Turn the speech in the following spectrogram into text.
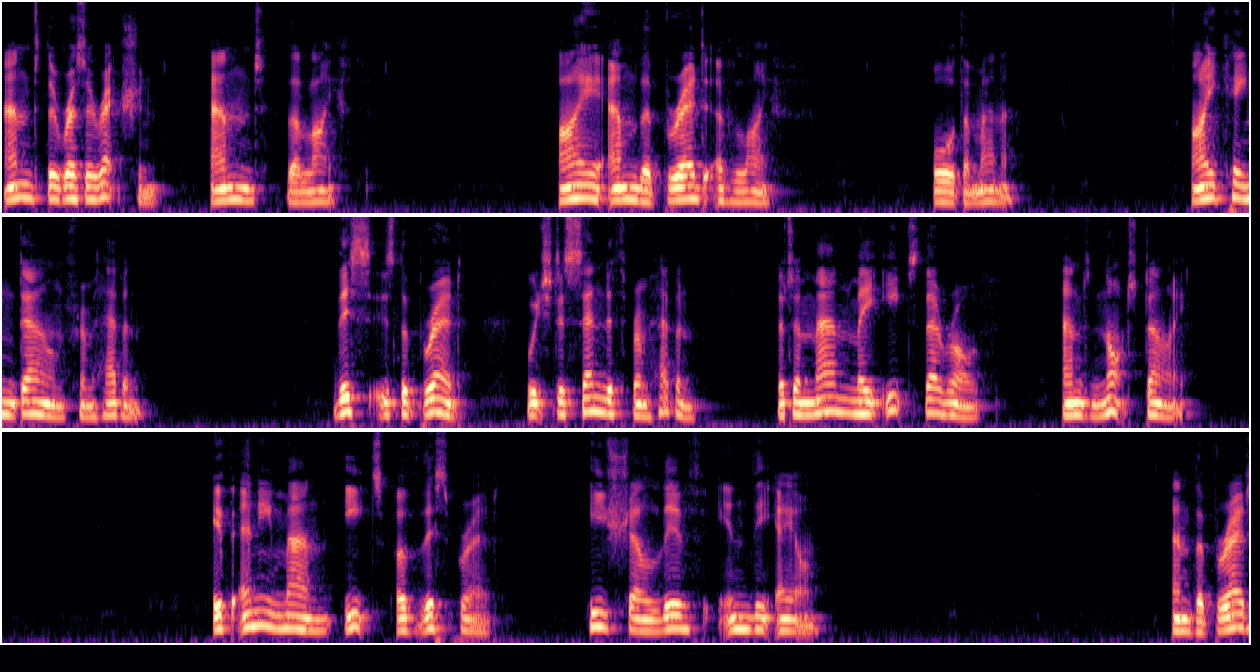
and the resurrection, and the life. I am the bread of life, or the manna. I came down from heaven. This is the bread which descendeth from heaven, that a man may eat thereof, and not die. If any man eat of this bread, he shall live in the aeon. And the bread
